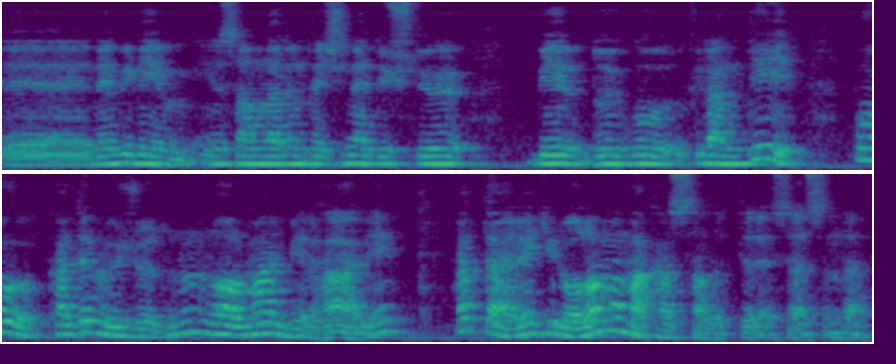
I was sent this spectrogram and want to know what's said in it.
e, ne bileyim insanların peşine düştüğü bir duygu filan değil. Bu kadın vücudunun normal bir hali. Hatta regil olamamak hastalıktır esasında.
